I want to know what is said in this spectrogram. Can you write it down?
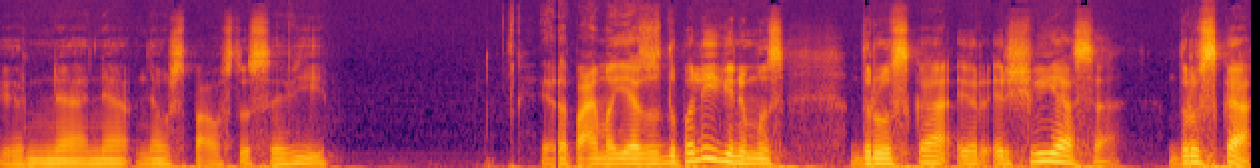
ir ne, ne, neužspaustų savy. Ir paima Jėzus du palyginimus - druska ir, ir šviesa. Druska.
